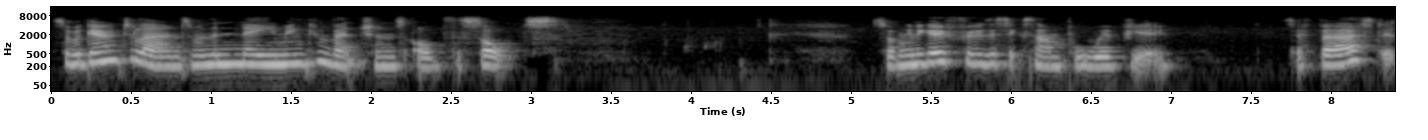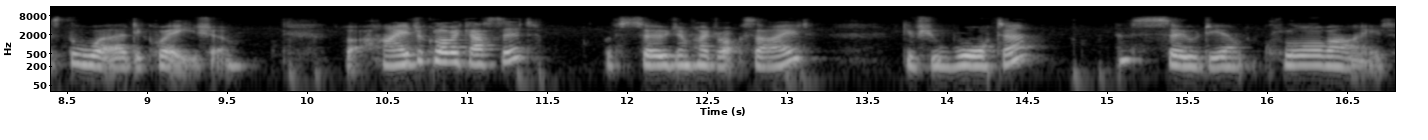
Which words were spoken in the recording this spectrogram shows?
So we're going to learn some of the naming conventions of the salts. So I'm going to go through this example with you. So first it's the word equation. We've got hydrochloric acid with sodium hydroxide gives you water and sodium chloride.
